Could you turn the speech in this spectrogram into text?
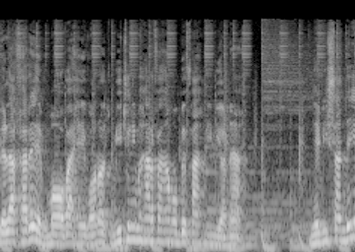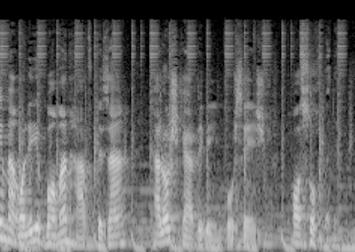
بالاخره ما و حیوانات می‌تونیم حرف همو بفهمیم یا نه؟ نویسنده مقاله با من حرف بزن تلاش کرده به این پرسش پاسخ بده.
